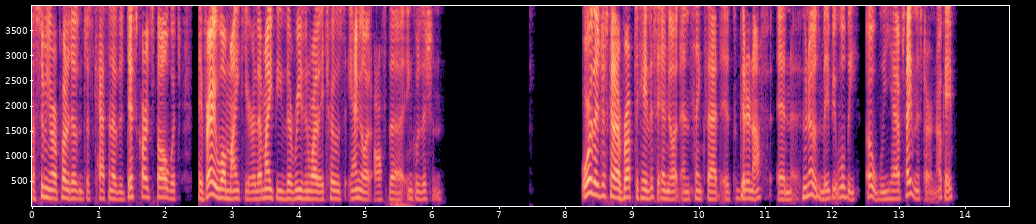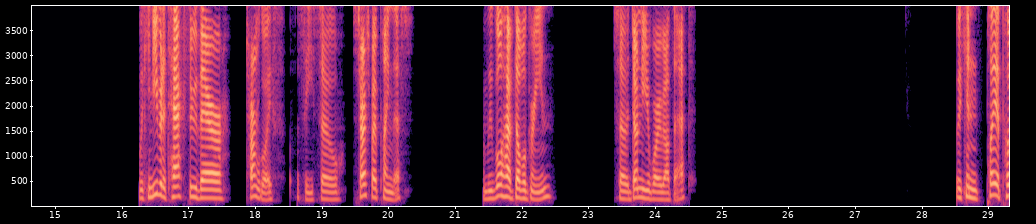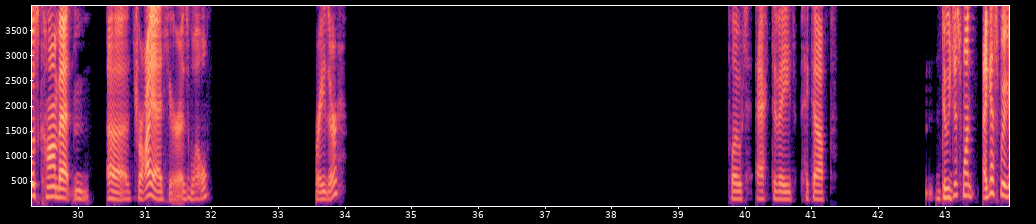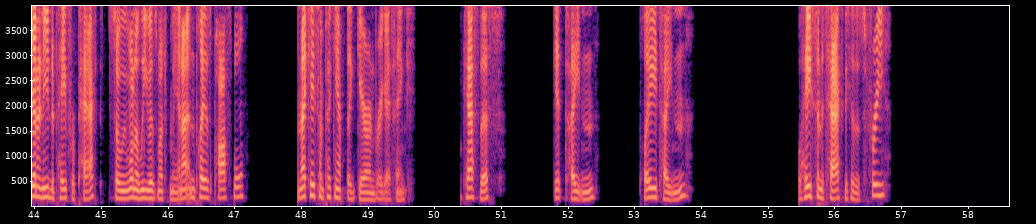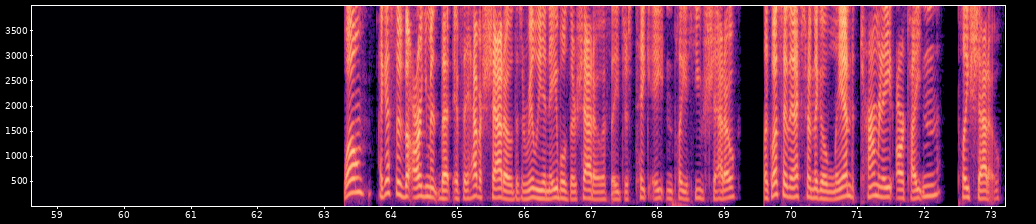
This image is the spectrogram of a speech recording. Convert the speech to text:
Assuming our opponent doesn't just cast another discard spell, which they very well might here. That might be the reason why they chose Amulet off the Inquisition. Or they're just going to abrupt decay this amulet and think that it's good enough, and who knows, maybe it will be. Oh, we have Titan this turn. Okay. We can even attack through their Tarmogoyf. Let's see. So starts by playing this. And we will have double green. So don't need to worry about that. We can play a post-combat uh, Dryad here as well. Razor. Float, activate, pick up do we just want... I guess we're going to need to pay for Pact, so we want to leave as much mana in play as possible. In that case, I'm picking up the Garen Brig, I think. We'll cast this. Get Titan. Play Titan. We'll hasten attack because it's free. Well, I guess there's the argument that if they have a shadow, this really enables their shadow if they just take eight and play a huge shadow. Like, let's say the next turn they go land, terminate our Titan, play Shadow.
